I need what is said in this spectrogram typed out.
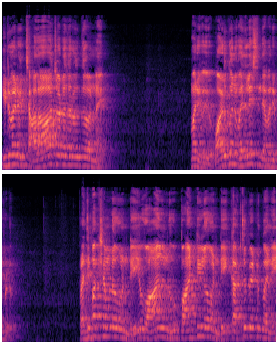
ఇటువంటివి చాలా చోట్ల జరుగుతూ ఉన్నాయి. మరి వాడుకొని వదిలేసింది ఎవరు ఇప్పుడు? ప్రతిపక్షంలో ఉండి వాళ్ళు పార్టీలో ఉండి ఖర్చు పెట్టుకొని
